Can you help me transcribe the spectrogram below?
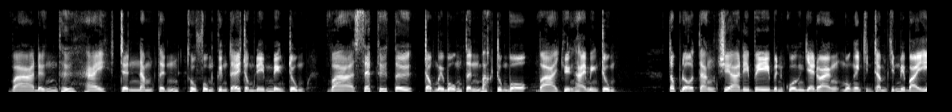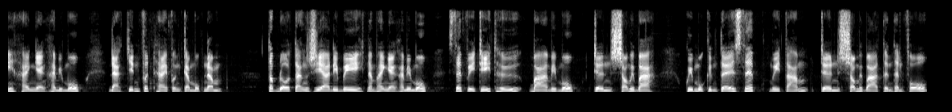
và đứng thứ hai trên 5 tỉnh thuộc vùng kinh tế trọng điểm miền Trung và xếp thứ tư trong 14 tỉnh Bắc Trung Bộ và Duyên Hải miền Trung. Tốc độ tăng GDP bình quân giai đoạn 1997-2021 đạt 9,2% một năm. Tốc độ tăng GDP năm 2021 xếp vị trí thứ 31 trên 63, quy mô kinh tế xếp 18 trên 63 tỉnh thành phố.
